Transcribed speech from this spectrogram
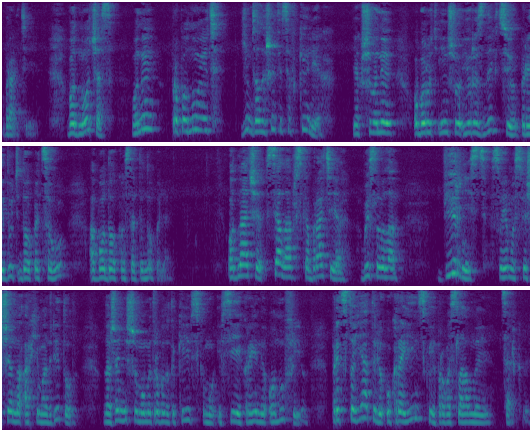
братії. Водночас вони пропонують їм залишитися в келіях, якщо вони оберуть іншу юрисдикцію, перейдуть до ПЦУ або до Константинополя. Одначе вся лаврська братія висловила вірність своєму священному архімандриту, блаженнішому митрополиту Київському і всієї країни Онуфрію, предстоятелю Української православної церкви.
